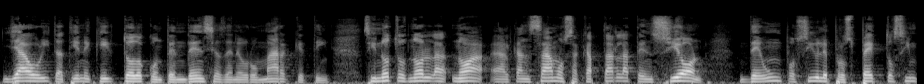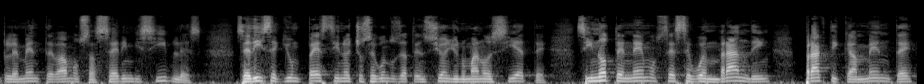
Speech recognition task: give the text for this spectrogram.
ya ahorita tiene que ir todo con tendencias de neuromarketing. Si nosotros no, alcanzamos a captar la atención de un posible prospecto, simplemente vamos a ser invisibles. Se dice que un pez tiene ocho segundos de atención y un humano de siete. Si no tenemos ese buen branding, prácticamente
